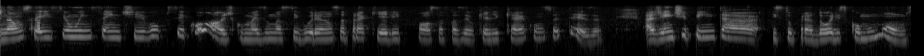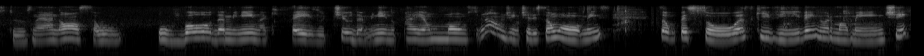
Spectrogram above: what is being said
Não sei se um incentivo psicológico, mas uma segurança para que ele possa fazer o que ele quer, com certeza. A gente pinta estupradores como monstros, né? Nossa, o, o vô da menina que fez, o tio da menina, o pai é um monstro. Não, gente, eles são homens, são pessoas que vivem normalmente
